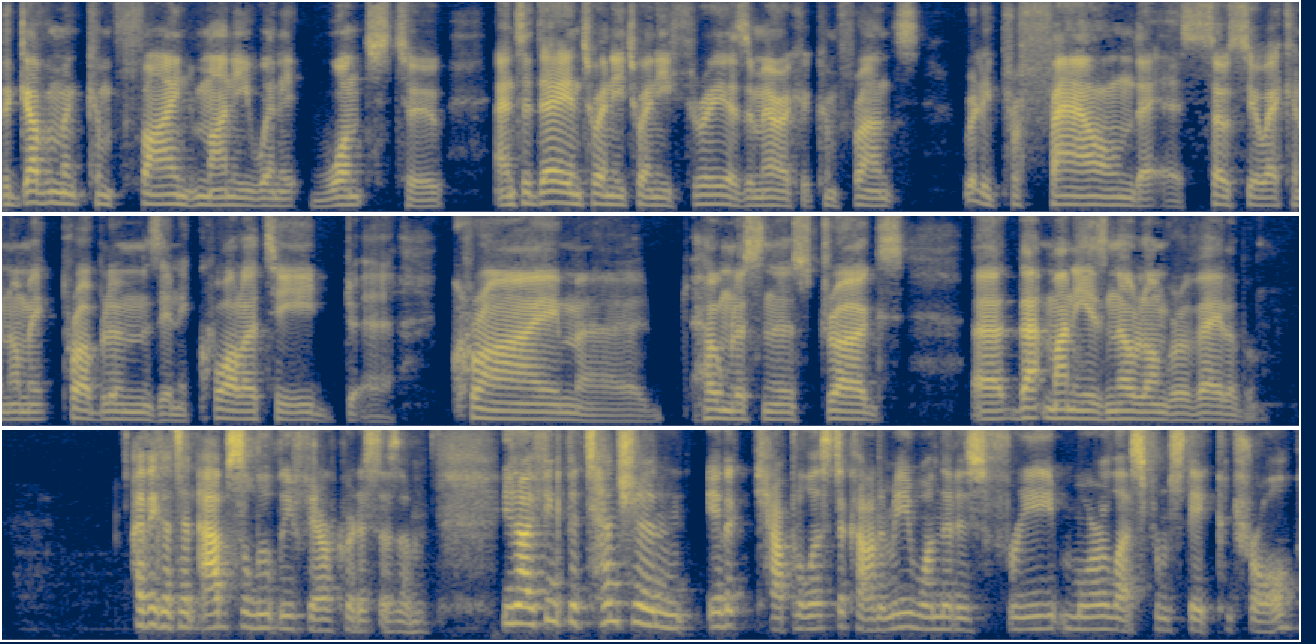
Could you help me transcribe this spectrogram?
the government can find money when it wants to and today in 2023 as america confronts really profound uh, socioeconomic problems inequality uh, crime uh, homelessness drugs uh, that money is no longer available I think that's an absolutely fair criticism. You know, I think the tension in a capitalist economy, one that is free more or less from state control,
